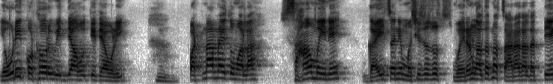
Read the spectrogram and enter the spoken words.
एवढी कठोर विद्या होती त्यावेळी. पटणार नाही तुम्हाला. सहा महिने गाईचं आणि म्हशीचं जो वैरण घालतात ना चारा घालतात ते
